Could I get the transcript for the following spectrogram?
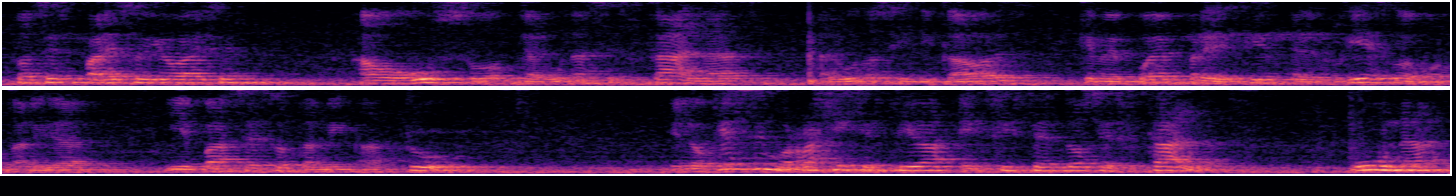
Entonces, para eso yo a veces hago uso de algunas escalas, algunos indicadores que me pueden predecir el riesgo de mortalidad y en base a eso también actúo. En lo que es hemorragia digestiva existen dos escalas. Una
